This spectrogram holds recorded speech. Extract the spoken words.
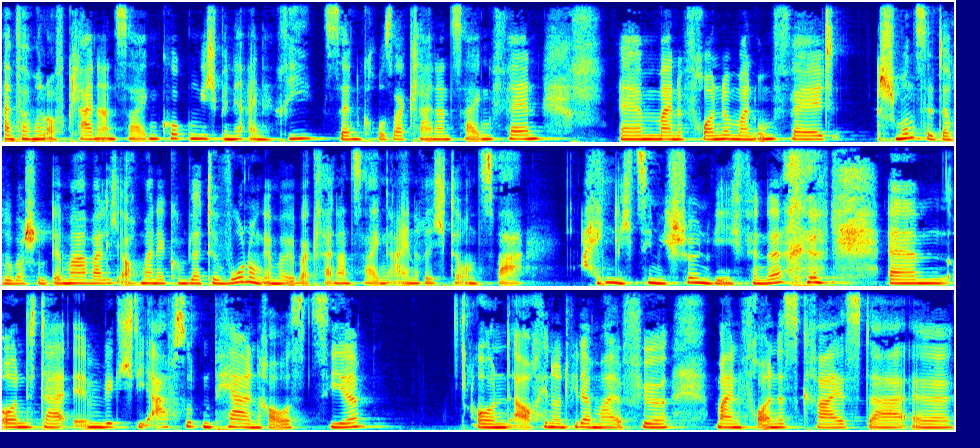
einfach mal auf Kleinanzeigen gucken. Ich bin ja ein riesengroßer Kleinanzeigen-Fan. Ähm, meine Freunde und mein Umfeld schmunzelt darüber schon immer, weil ich auch meine komplette Wohnung immer über Kleinanzeigen einrichte und zwar eigentlich ziemlich schön, wie ich finde, ähm, und da wirklich die absoluten Perlen rausziehe und auch hin und wieder mal für meinen Freundeskreis da äh,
